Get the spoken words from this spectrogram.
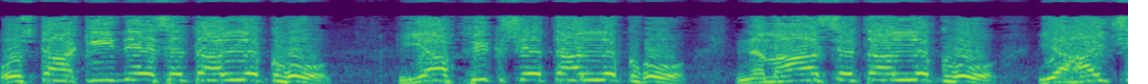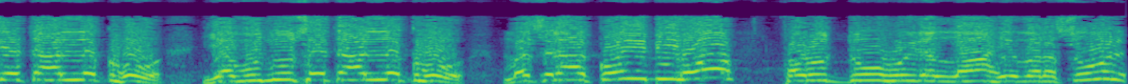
اس کا عقیدے سے تعلق ہو، یا فک سے تعلق ہو، نماز سے تعلق ہو، یا حج سے تعلق ہو، یا وضو سے تعلق ہو، مسئلہ کوئی بھی ہو فردو اللہ و رسول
